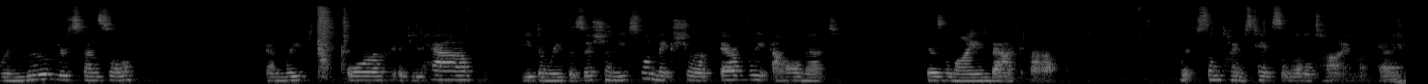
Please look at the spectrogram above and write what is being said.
remove your stencil and re or if you have, you can reposition. You just want to make sure every element is lined back up, which sometimes takes a little time, okay?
